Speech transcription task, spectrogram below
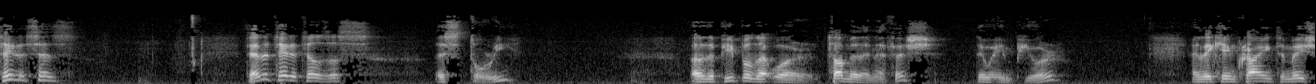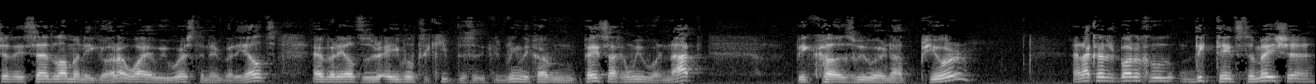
Taylor says, then the Taylor tells us a story of the people that were Tamil and Nefesh, they were impure, and they came crying to Moshe, and they said, Lama Nigara, why are we worse than everybody else? Everybody else was able to keep this, bring the korban Pesach, and we were not, because we were not pure. And HaKadosh Baruch Hu dictates to Moshe,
